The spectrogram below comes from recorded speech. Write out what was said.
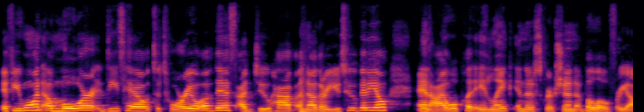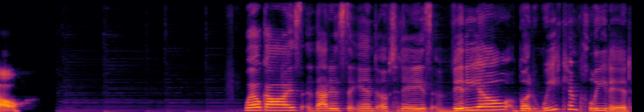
If you want a more detailed tutorial of this, I do have another YouTube video and I will put a link in the description below for y'all. Well, guys, that is the end of today's video, but we completed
